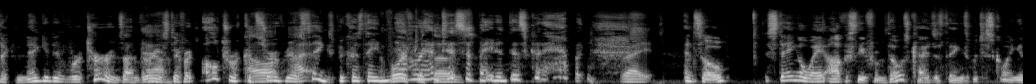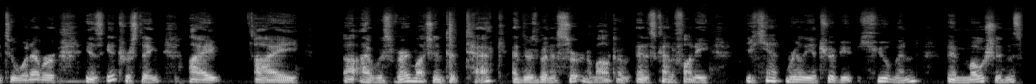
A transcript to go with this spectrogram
like negative returns on various yeah. different ultra conservative oh, things because they I've never anticipated those. this could happen. Right. And so staying away obviously from those kinds of things, but just going into whatever is interesting. I, I, uh, I was very much into tech and there's been a certain amount of, and it's kind of funny. You can't really attribute human emotions,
